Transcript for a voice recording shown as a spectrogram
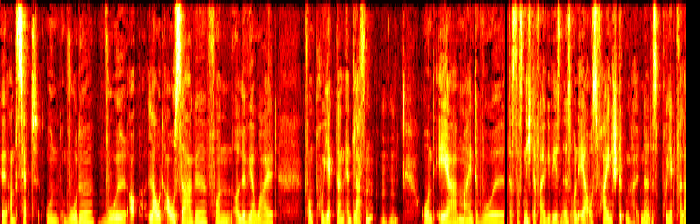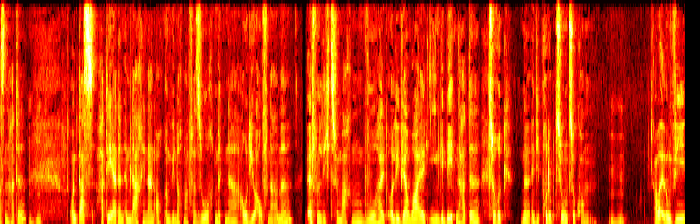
äh, am Set und wurde wohl au- laut Aussage von Olivia Wilde vom Projekt dann entlassen. Und er meinte wohl, dass das nicht der Fall gewesen ist und er aus freien Stücken halt ne, das Projekt verlassen hatte. Und das hatte er dann im Nachhinein auch irgendwie nochmal versucht, mit einer Audioaufnahme öffentlich zu machen, wo halt Olivia Wilde ihn gebeten hatte, zurück ne, in die Produktion zu kommen. Aber irgendwie,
